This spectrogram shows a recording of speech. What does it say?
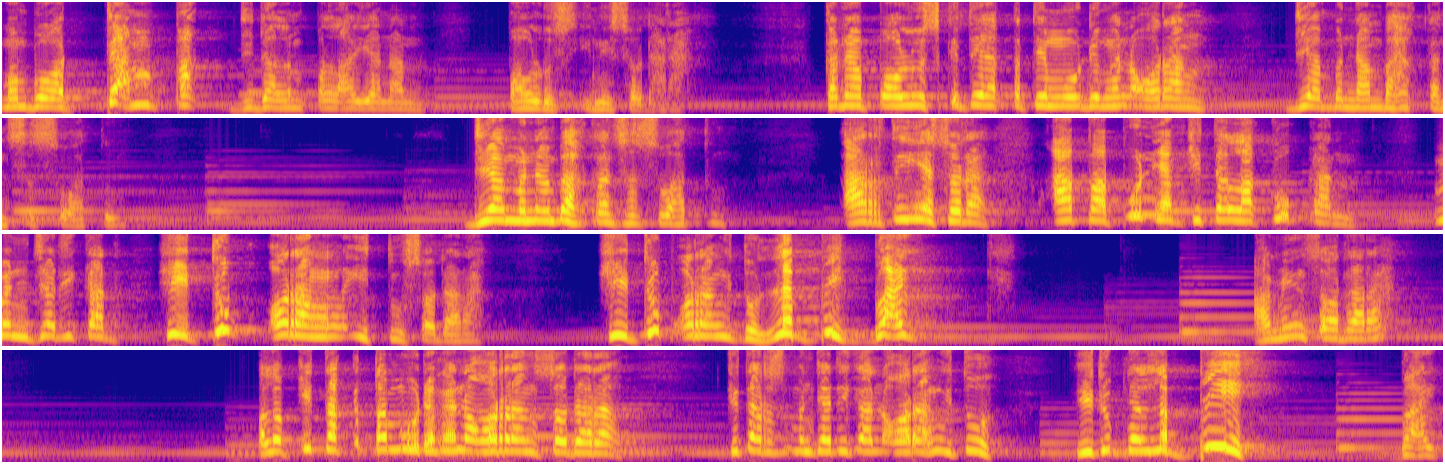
Membawa dampak di dalam pelayanan Paulus ini saudara. Karena Paulus ketika ketemu dengan orang, dia menambahkan sesuatu. Dia menambahkan sesuatu. Artinya saudara, apa pun yang kita lakukan menjadikan hidup orang itu saudara. Hidup orang itu lebih baik. Amin saudara. Kalau kita ketemu dengan orang saudara, kita harus menjadikan orang itu hidupnya lebih baik.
